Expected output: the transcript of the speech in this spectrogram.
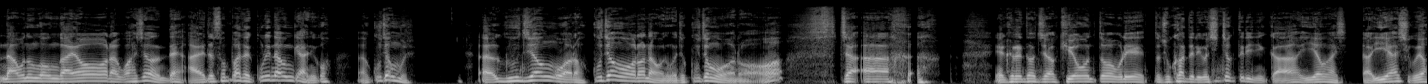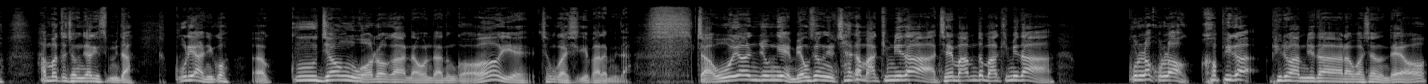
나오는 건가요? 라고 하셨는데 아이들 손바닥에 꿀이 나온 게 아니고 아, 꾸정물. 아, 꾸정워러, 꾸정워러 나오는 거죠. 꾸정워러. 자, 아, 예, 그래도 저 귀여운 또 우리 또 조카들이고 친척들이니까 이해하시, 아, 이해하시고요. 한 번 더 정리하겠습니다. 꿀이 아니고, 어, 꾸정워러가 나온다는 거, 예, 참고하시기 바랍니다. 자, 오연중님, 명성님, 차가 막힙니다. 제 마음도 막힙니다. 꿀럭꿀럭 커피가 필요합니다. 라고 하셨는데요.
